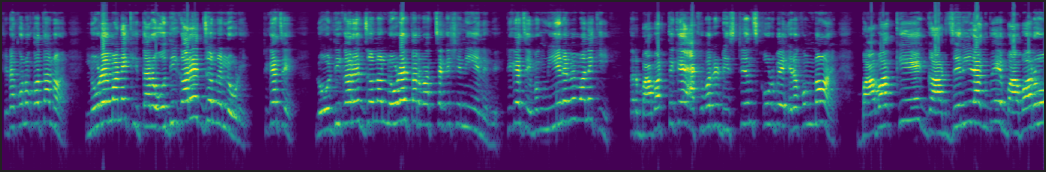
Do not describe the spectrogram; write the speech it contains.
সেটা কোনো কথা নয়। লড়ে মানে কি? তার অধিকারের জন্য লড়ে। ঠিক আছে? অধিকারের জন্য লড়ে তার বাচ্চাকে সে নিয়ে নেবে, ঠিক আছে? এবং নিয়ে নেবে মানে কি? তার বাবার থেকে একেবারে ডিস্টেন্স করবে, এরকম নয়। বাবাকে গার্জেনই রাখবে, বাবারও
